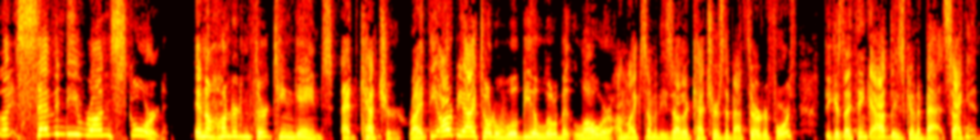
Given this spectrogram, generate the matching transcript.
like 70 runs scored in 113 games at catcher, right? The RBI total will be a little bit lower, unlike some of these other catchers that bat third or fourth, because I think Adley's going to bat second,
